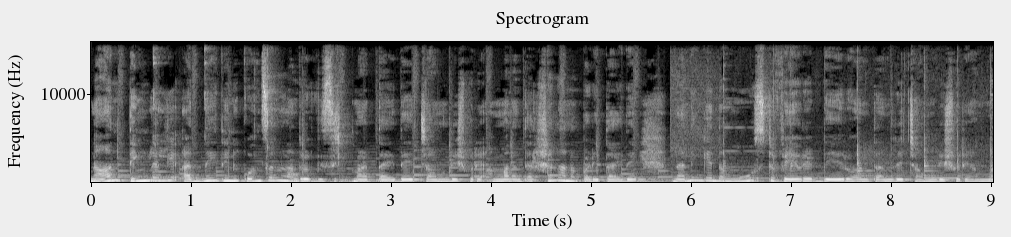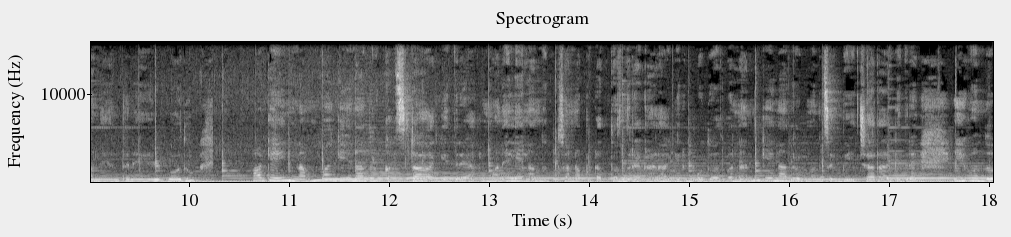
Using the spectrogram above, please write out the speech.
ನಾನು ತಿಂಗಳಲ್ಲಿ ಹದಿನೈದು ದಿನಕ್ಕೊಂದ್ಸಲನಾದರೂ ವಿಸಿಟ್ ಮಾಡ್ತಾ ಇದ್ದೆ. ಚಾಮುಂಡೇಶ್ವರಿ ಅಮ್ಮನ ದರ್ಶನನ ಪಡಿತಾ ಇದ್ದೆ. ನನಗೆ ದ ಮೋಸ್ಟ್ ಫೇವ್ರೆಟ್ ದೇವರು ಅಂತಂದರೆ ಚಾಮುಂಡೇಶ್ವರಿ ಅಮ್ಮನೇ ಅಂತಲೇ ಹೇಳ್ಬೋದು. ಹಾಗೆ ನಮಗೆ ಏನಾದರೂ ಕಷ್ಟ ಆಗಿದ್ದರೆ ಅಥವಾ ಮನೇಲಿ ಏನಾದರೂ ಸಣ್ಣ ಪುಟ್ಟ ತೊಂದರೆಗಳಾಗಿರ್ಬೋದು ಅಥವಾ ನನಗೇನಾದರೂ ಮನಸ್ಸಿಗೆ ಬೇಜಾರಾಗಿದ್ದರೆ ಈ ಒಂದು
